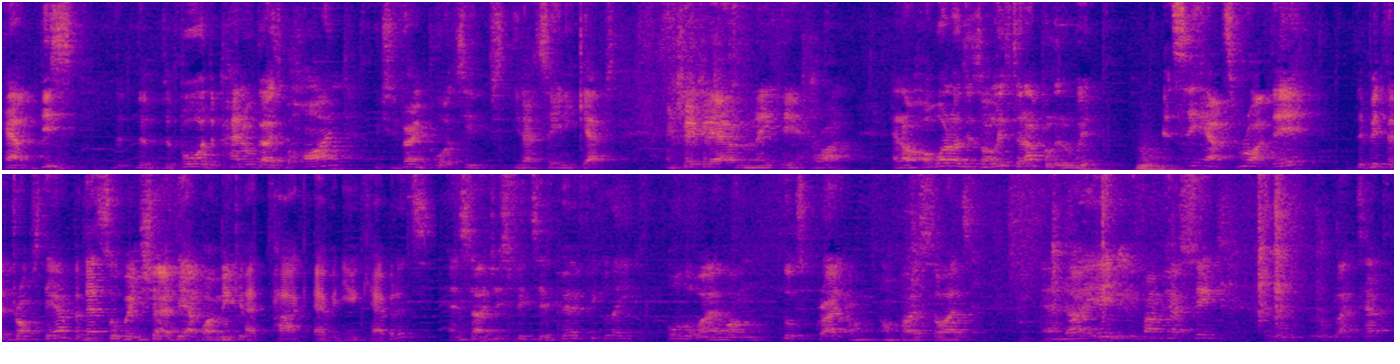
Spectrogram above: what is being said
how this, the, the, the board, the panel goes behind, which is very important so you, you, don't see any gaps. And check it out underneath here, right? And I, I, what I'll do is I'll lift it up a little bit and see how it's right there. the bit that drops down, but that's all been shaved out by Mick at Park Avenue Cabinets. And so it just fits there perfectly all the way along. Looks great on, on both sides. And uh, yeah, you got your farmhouse sink, little, little black tap.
